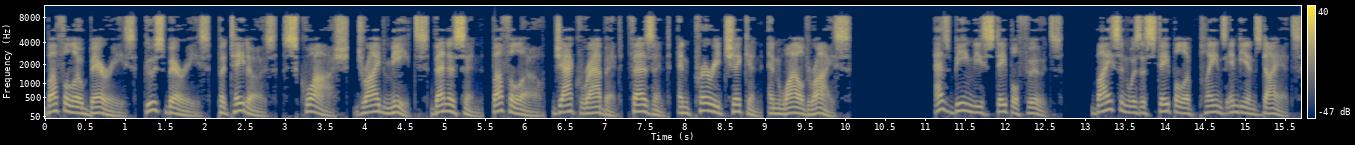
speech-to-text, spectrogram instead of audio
buffalo berries, gooseberries, potatoes, squash, dried meats venison, buffalo, jack rabbit, pheasant, and prairie chicken, and wild rice", as being these staple foods. Bison was a staple of Plains Indians' diets.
